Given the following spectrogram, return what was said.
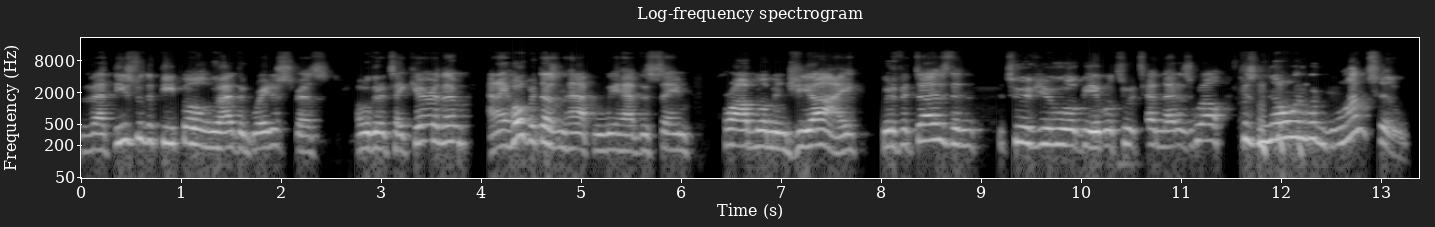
that these were the people who had the greatest stress, and we're going to take care of them. And I hope it doesn't happen. We have the same problem in GI. But if it does, then the two of you will be able to attend that as well, because no one would want to.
